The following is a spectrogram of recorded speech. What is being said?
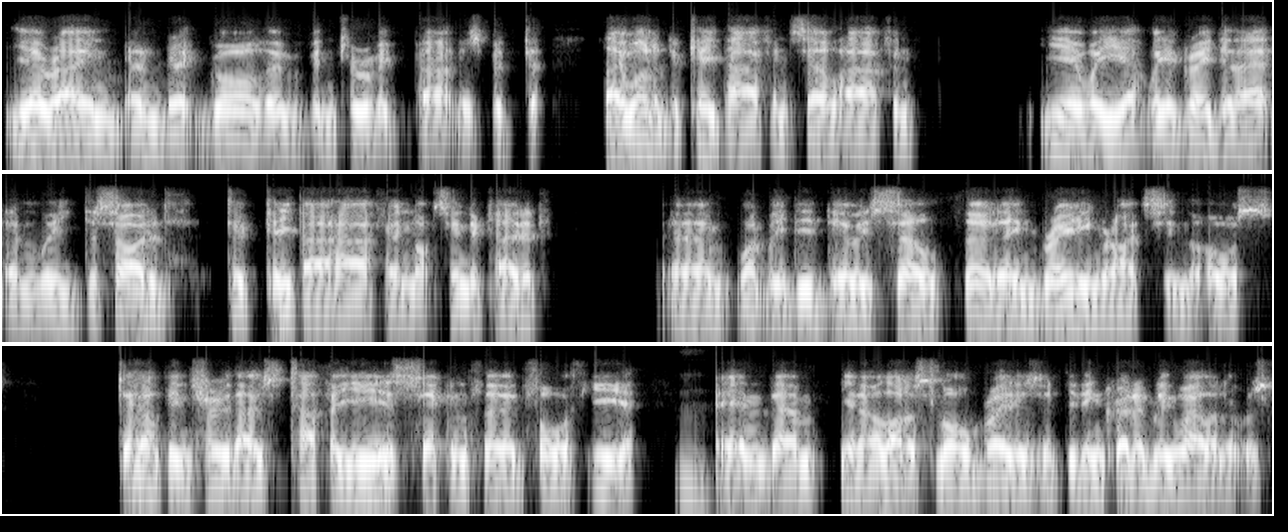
yeah, Ray and, and Brett Gall, who've been terrific partners, but uh, they wanted to keep half and sell half, and yeah, we uh, we agreed to that, and we decided to keep our half and not syndicate it. Um, what we did do is sell 13 breeding rights in the horse to help him through those tougher years, second, third, fourth year. Mm. And um, you know, a lot of small breeders that did incredibly well, and it was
